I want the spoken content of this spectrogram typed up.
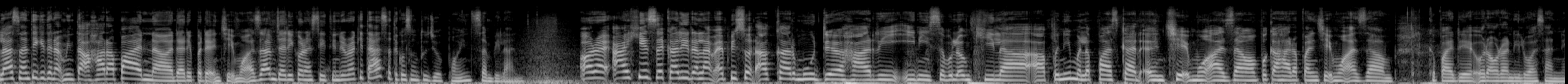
last nanti kita nak minta harapan uh, daripada encik Muazzam jadi korang stay tune di kita 107.9. Alright, akhir sekali dalam episod Akar Muda hari ini sebelum Kila apa ni melepaskan Encik Muazzam. Apakah harapan Encik Muazzam kepada orang-orang di luar sana?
